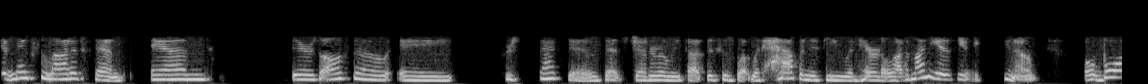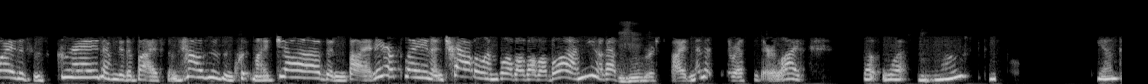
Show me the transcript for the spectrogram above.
It makes a lot of sense. And there's also a perspective that's generally thought this is what would happen if you inherit a lot of money is you you know oh boy this is great i'm going to buy some houses and quit my job and buy an airplane and travel and blah blah blah blah blah and you know that's mm-hmm. the first five minutes of the rest of their life but what most people can't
